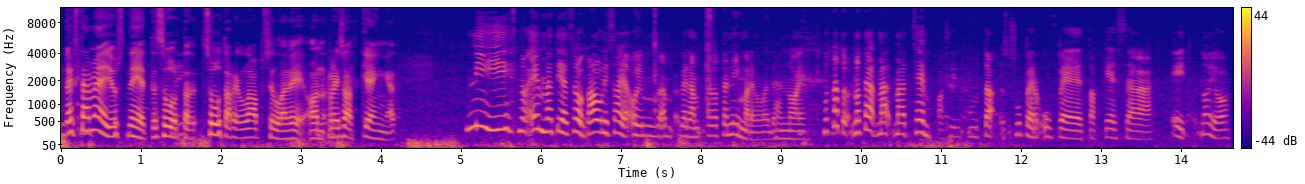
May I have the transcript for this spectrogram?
Mutta eikö tämä mene just niin, että suurta, suutarin lapsilla niin on risat kengät? Niin, no en mä tiedä, se on kaunis aja. Oi, mä vedän, kato tämän nimmarin, mä voin tehdä noin. Mutta kato, no tää, mä, mä tsemppasin, mutta superupeeta kesää. Ei, no joo.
